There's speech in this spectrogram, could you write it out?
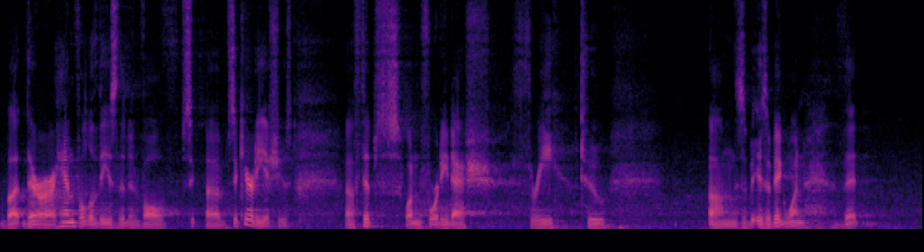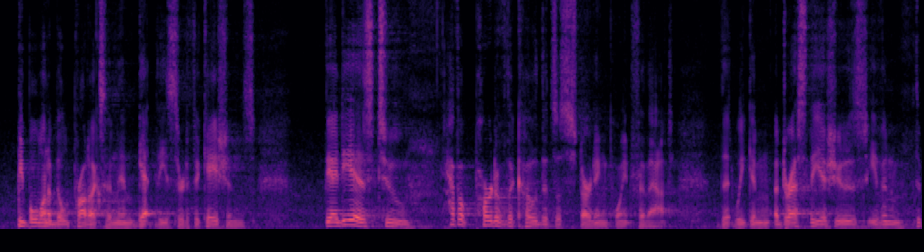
but there are a handful of these that involve uh, security issues. Uh, FIPS 140-3 two um, is, a, is a big one that people want to build products and then get these certifications. The idea is to have a part of the code that's a starting point for that, that we can address the issues, even to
